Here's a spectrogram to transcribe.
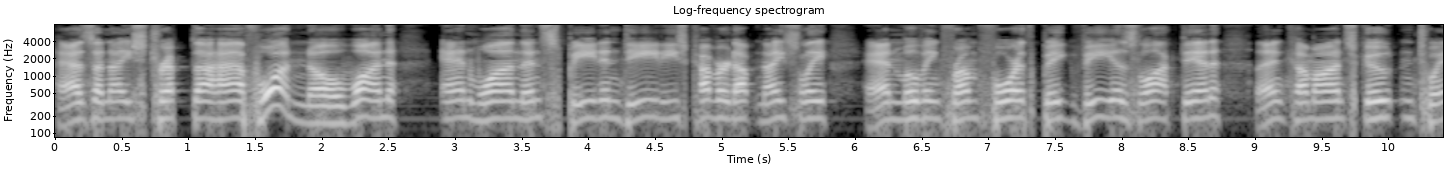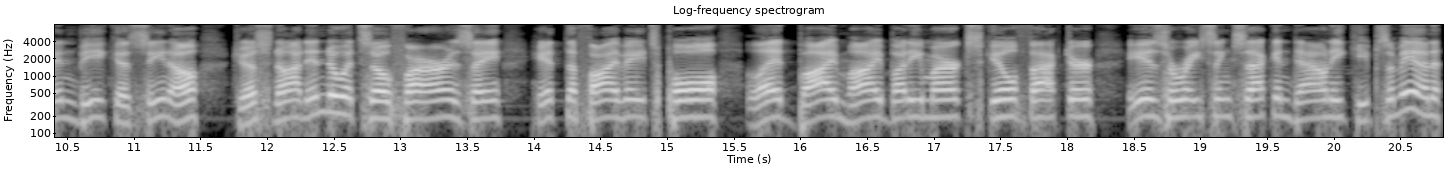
has a nice trip the half. 101 and one. Then speed indeed. He's covered up nicely and moving from fourth. Big V is locked in. Then come on, Scoot and Twin B Casino. Just not into it so far as they hit the 5 8 pole, led by my buddy Mark. Skill Factor is racing second down. He keeps him in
